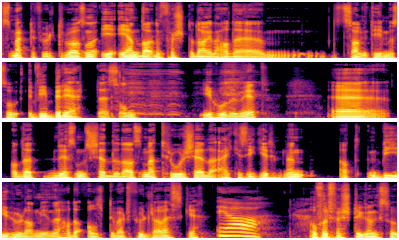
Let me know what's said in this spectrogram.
smertefullt. Det var sånn, dag, den første dagen jeg hadde mm, sangtime, så vibrerte sånn i hodet mitt. Uh, og det, det som skjedde da, som jeg tror skjedde, jeg er ikke sikker, men at bihulene mine hadde alltid vært fullt av væske. Ja. Og for første gang så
